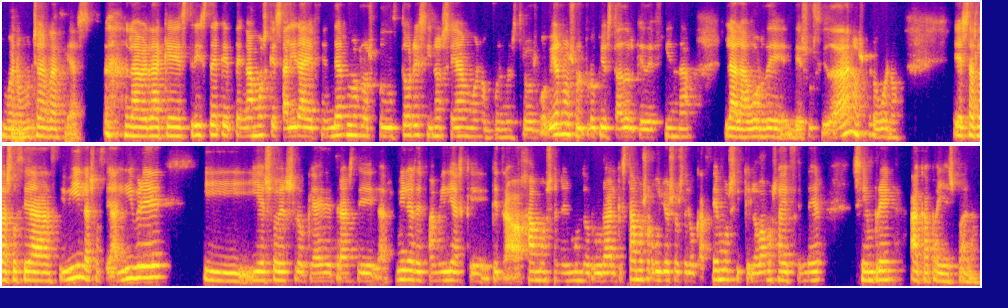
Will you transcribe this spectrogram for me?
Bueno, muchas gracias. La verdad que es triste que tengamos que salir a defendernos los productores y no sean bueno, pues nuestros gobiernos o el propio Estado el que defienda la labor de, sus ciudadanos, pero bueno, esa es la sociedad civil, la sociedad libre y, eso es lo que hay detrás de las miles de familias que, trabajamos en el mundo rural, que estamos orgullosos de lo que hacemos y que lo vamos a defender siempre a capa y espada.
